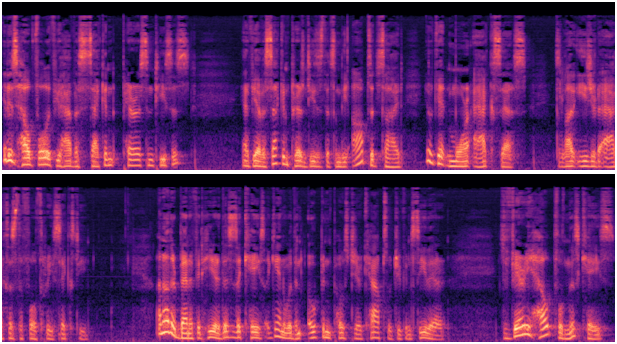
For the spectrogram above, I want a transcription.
It is helpful if you have a second paracentesis, and if you have a second paracentesis that's on the opposite side, you'll get more access. It's a lot easier to access the full 360. Another benefit here, this is a case, again, with an open posterior capsule, which you can see there. It's very helpful in this case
